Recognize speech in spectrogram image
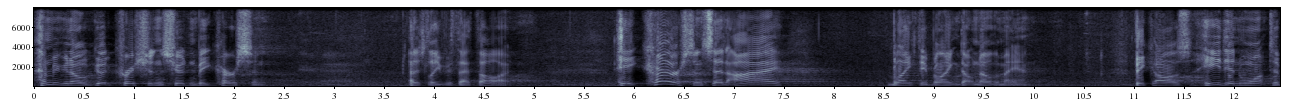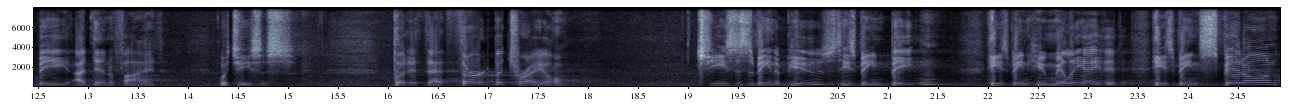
How many of you know good Christians shouldn't be cursing? I just leave you with that thought. He cursed and said, I blankety blank don't know the man because he didn't want to be identified with Jesus. But at that third betrayal, Jesus is being abused, he's being beaten, he's being humiliated, he's being spit on,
